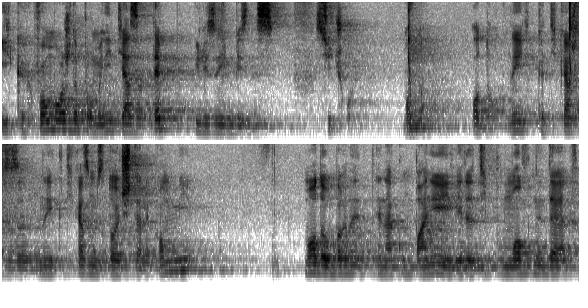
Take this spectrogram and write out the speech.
И какво може да промени тя за теб или за един бизнес. Всичко. Отдолу. Отдолу. Нали, като ти, кажа за, нали, като ти казвам за Deutsche Telekom, ми може да обърне една компания или да ти помогне да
